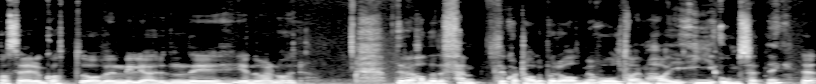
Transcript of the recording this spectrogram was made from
passere godt over milliarden i inneværende år. Dere hadde det femte kvartalet på rad med all time high i omsetning. Ja.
